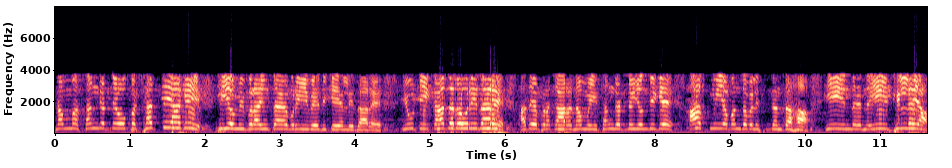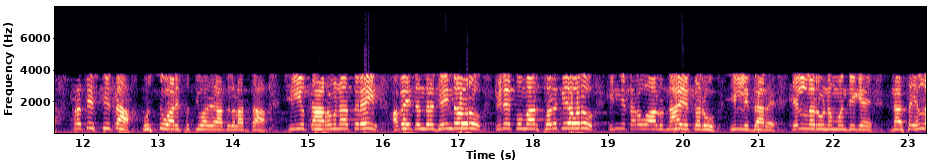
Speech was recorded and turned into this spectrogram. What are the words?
ನಮ್ಮ ಸಂಘಟನೆ ಒಬ್ಬ ಶಕ್ತಿಯಾಗಿ ಸಿ ಎಂ ಇಬ್ರಾಹಿಂ ಸಾಹೇಬರು ಈ ವೇದಿಕೆಯಲ್ಲಿದ್ದಾರೆ. ಯು ಟಿ ಖಾದರ್ ಅವರಿದ್ದಾರೆ. ಅದೇ ಪ್ರಕಾರ ನಮ್ಮ ಈ ಸಂಘಟನೆಯೊಂದಿಗೆ ಆತ್ಮೀಯ ಬಂಧ ಈ ಜಿಲ್ಲೆಯ ಪ್ರತಿಷ್ಠಿತ ಉಸ್ತುವಾರಿ ಸಚಿವರಾದಗಳಂತ ಶ್ರೀಯುತ ರಮನಾಥ್ ರೈ ಅಭಯ್ ಚಂದ್ರ ಜೈನ್ ರವರು ವಿನಯ್ ಕುಮಾರ್ ಸೊರಕೆ ಅವರು, ಇನ್ನಿತರ ನಾಯಕರು ಇಲ್ಲಿದ್ದಾರೆ. ಎಲ್ಲರೂ ನಮ್ಮೊಂದಿಗೆ ಎಲ್ಲ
